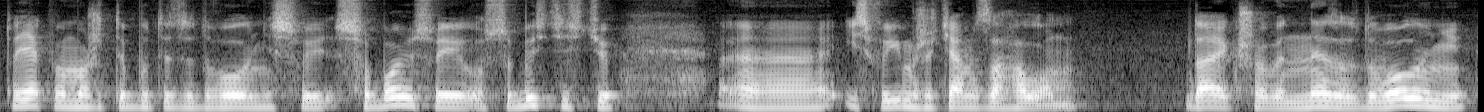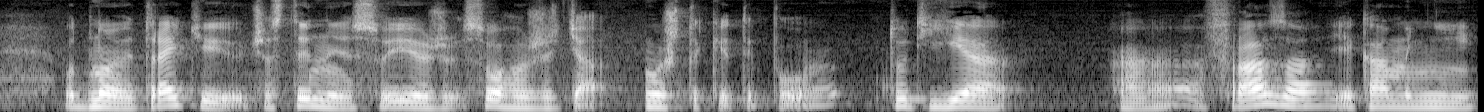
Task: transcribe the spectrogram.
то як ви можете бути задоволені собою, своєю особистістю е, і своїм життям загалом? Да, якщо ви не задоволені одною третьою частиною своєї, свого життя. Тому ж таки, типу, тут є е, фраза, яка мені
